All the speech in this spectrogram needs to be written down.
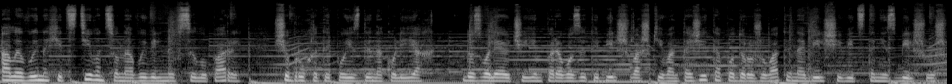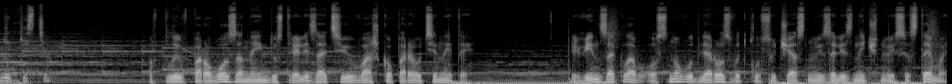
Але винахід Стівенсона вивільнив силу пари, щоб рухати поїзди на коліях, дозволяючи їм перевозити більш важкі вантажі та подорожувати на більші відстані з більшою швидкістю. Вплив паровоза на індустріалізацію важко переоцінити. Він заклав основу для розвитку сучасної залізничної системи,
